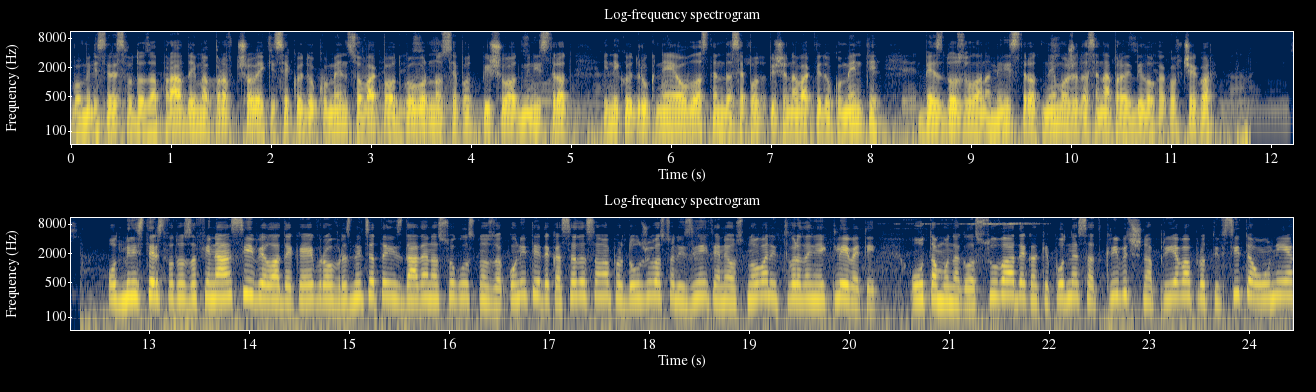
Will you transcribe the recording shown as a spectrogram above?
Во Министерството за правда има прв човек и секој документ со ваква одговорност се подпишува од министерот и никој друг не е овластен да се подпише на вакви документи. Без дозвола на министерот не може да се направи било каков чекор. Од Министерството за финансии вела дека евроврзницата е издадена согласно законите и дека СДСМ продолжува со низините неосновани тврдења и клевети. Отаму нагласуваа дека ќе поднесат кривична пријава против сите оние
